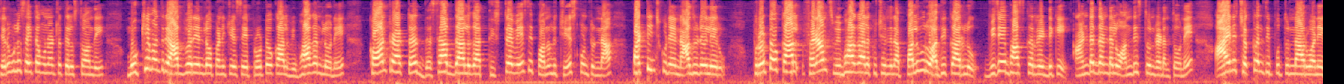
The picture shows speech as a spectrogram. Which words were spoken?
చెరువులు సైతం ఉన్నట్లు తెలుస్తోంది. ముఖ్యమంత్రి ఆధ్వర్యంలో పనిచేసే ప్రోటోకాల్ విభాగంలోనే కాంట్రాక్టర్ దశాబ్దాలుగా తిష్టవేసి పనులు చేసుకుంటున్నా పట్టించుకునే నాదుడే లేరు. ప్రోటోకాల్ ఫైనాన్స్ విభాగాలకు చెందిన పలువురు అధికారులు విజయ్ భాస్కర్ రెడ్డికి అండదండలు అందిస్తుండటంతోనే ఆయన చక్రం తిప్పుతున్నారు అనే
